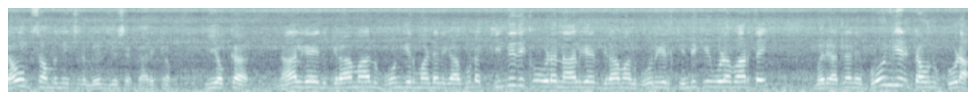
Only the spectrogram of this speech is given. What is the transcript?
టౌన్కి సంబంధించిన మేలు చేసే కార్యక్రమం. ఈ యొక్క నాలుగైదు గ్రామాలు భువనగిరి మండలి కాకుండా కిందిది కూడా నాలుగైదు గ్రామాలు భువనగిరి కిందికి కూడా వాడతాయి మరి అట్లనే భువనగిరి టౌన్ కూడా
